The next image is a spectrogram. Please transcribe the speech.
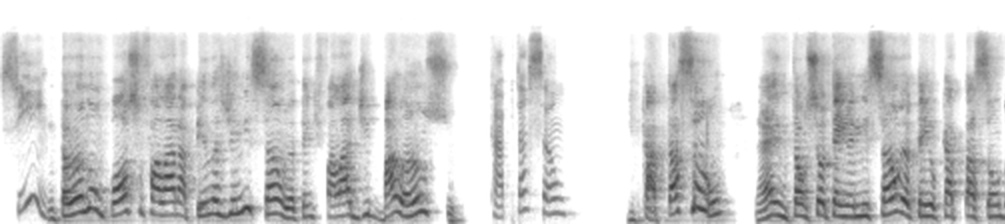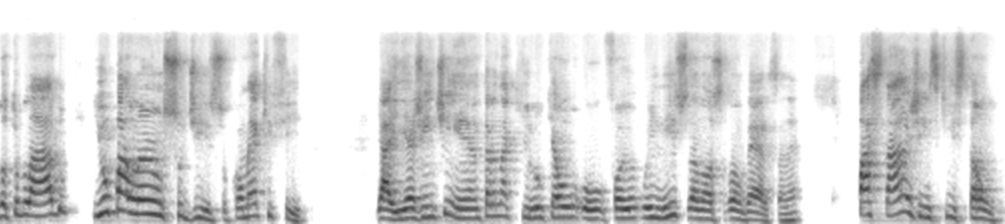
Sim. Então eu não posso falar apenas de emissão, eu tenho que falar de balanço. Captação. De captação. Né? Então, se eu tenho emissão, eu tenho captação do outro lado, e o balanço disso, como é que fica? E aí a gente entra naquilo que é o, o, foi o início da nossa conversa. Né? Pastagens que estão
